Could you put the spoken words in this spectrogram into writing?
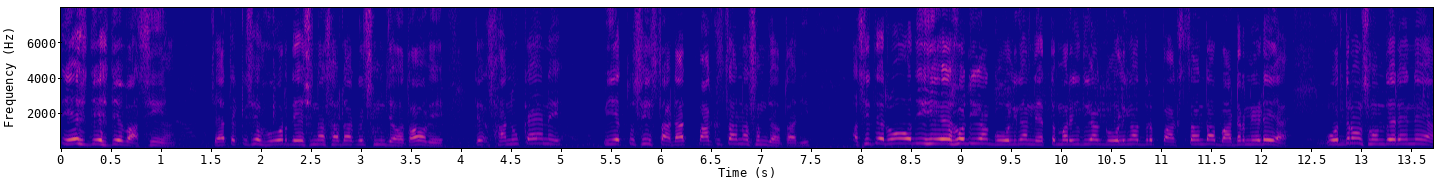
ਇਸ ਦੇਸ਼ ਦੇ ਵਾਸੀ ਆ। ਚਾਹੇ ਤਾਂ ਕਿਸੇ ਹੋਰ ਦੇਸ਼ ਨਾਲ ਸਾਡਾ ਕੋਈ ਸਮਝੌਤਾ ਹੋਵੇ ਤੇ ਸਾਨੂੰ ਕਹੇ ਨੇ ਵੀ ਇਹ ਤੁਸੀਂ ਸਾਡਾ ਪਾਕਿਸਤਾਨ ਨਾਲ ਸਮਝੌਤਾ ਜੀ। ਅਸੀਂ ਤੇ ਰੋਜ਼ ਹੀ ਇਹੋ ਜਿਹੀਆਂ ਗੋਲੀਆਂ, ਨਿਤ ਮਰੀ ਦੀਆਂ ਗੋਲੀਆਂ ਉਧਰ ਪਾਕਿਸਤਾਨ ਦਾ ਬਾਰਡਰ ਨੇੜੇ ਆ, ਉਧਰੋਂ ਸੌਂਦੇ ਰਹਿੰਦੇ ਆ।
